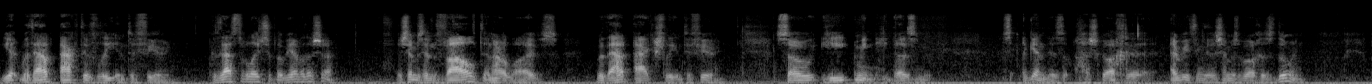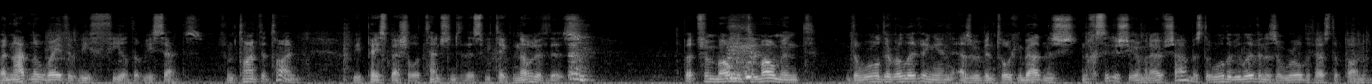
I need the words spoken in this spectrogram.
yet without actively interfering. Because that's the relationship that we have with Hashem. Hashem is involved in our lives without actually interfering. So he, I mean, he doesn't. Again, there's hashgacha, uh, everything that Hashem is doing, but not in the way that we feel, that we sense. From time to time, we pay special attention to this, we take note of this, but from moment to moment, the world that we're living in, as we've been talking about in the Chassidish and Shabbos, the world that we live in is a world of Hestapanim.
